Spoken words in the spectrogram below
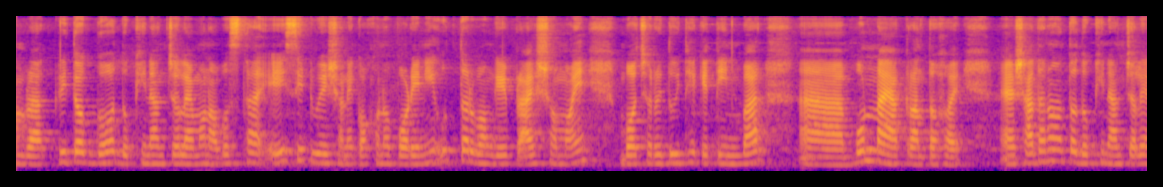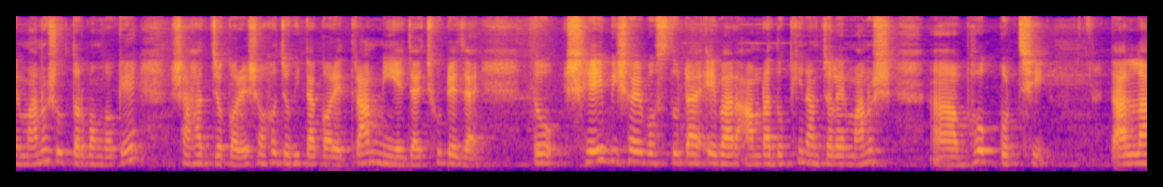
আমরা কৃতজ্ঞ। দক্ষিণাঞ্চল এমন অবস্থা, এই সিটুয়েশনে কখনো পড়েনি। উত্তরবঙ্গে প্রায় সময় বছরে দুই থেকে তিনবার বন্যায় আক্রান্ত হয়। সাধারণত দক্ষিণাঞ্চলের মানুষ উত্তরবঙ্গকে সাহায্য করে, সহযোগিতা করে, ত্রাণ নিয়ে যায়, ছুটে যায়। তো সেই বিষয়বস্তুটা এবার আমরা দক্ষিণাঞ্চলের মানুষ ভোগ করছি। তা আল্লাহ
